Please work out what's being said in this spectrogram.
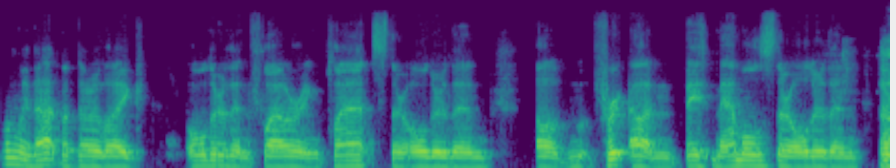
Not only that, but they're like older than flowering plants. They're older than um, fruit uh, base, mammals. They're older than they're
